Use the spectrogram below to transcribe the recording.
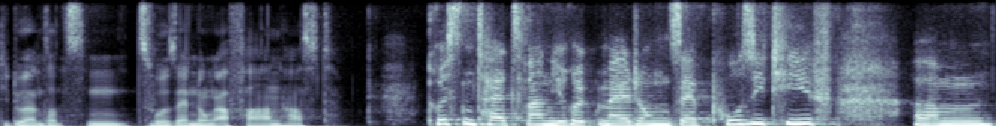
die du ansonsten zur Sendung erfahren hast? Größtenteils waren die Rückmeldungen sehr positiv. Ähm,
